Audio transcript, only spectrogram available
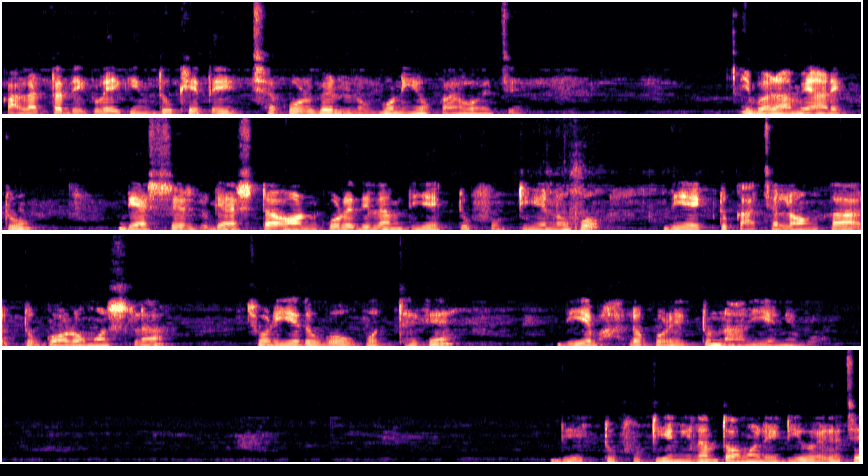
কালারটা দেখলেই কিন্তু খেতে ইচ্ছা করবে, লোভনীয় হয়েছে। এবার আমি আরেকটু গ্যাসের, গ্যাসটা অন করে দিলাম, দিয়ে একটু ফুটিয়ে নেব। দিয়ে একটু কাঁচা লঙ্কা, একটু গরম মশলা ছড়িয়ে দেবো উপর থেকে। দিয়ে ভালো করে একটু নাড়িয়ে নেব। দিয়ে একটু ফুটিয়ে নিলাম, তো আমার রেডি হয়ে গেছে।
